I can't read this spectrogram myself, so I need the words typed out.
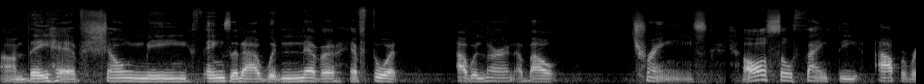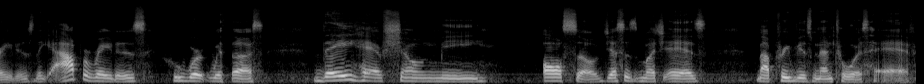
Um, they have shown me things that I would never have thought I would learn about trains. I also thank the operators. The operators who work with us, they have shown me also just as much as my previous mentors have.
